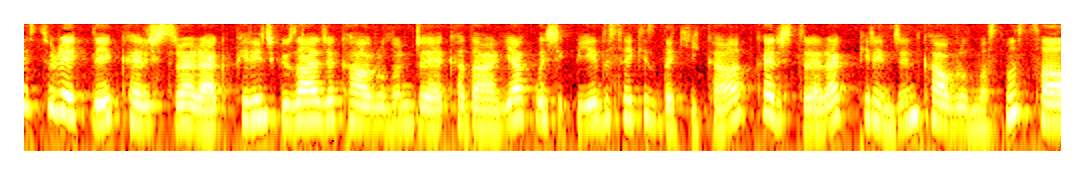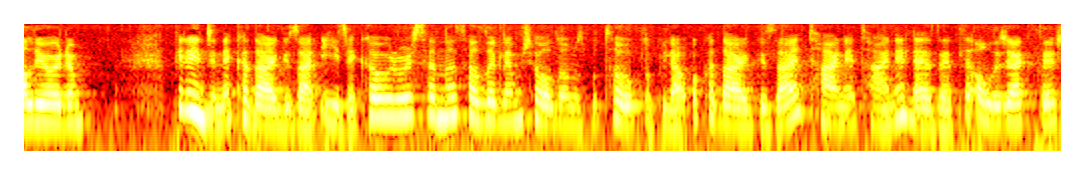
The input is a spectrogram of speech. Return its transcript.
Ve sürekli karıştırarak pirinç güzelce kavruluncaya kadar yaklaşık bir 7-8 dakika karıştırarak pirincin kavrulmasını sağlıyorum. Pirinci ne kadar güzel iyice kavurursanız hazırlamış olduğumuz bu tavuklu pilav o kadar güzel tane tane lezzetli olacaktır.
